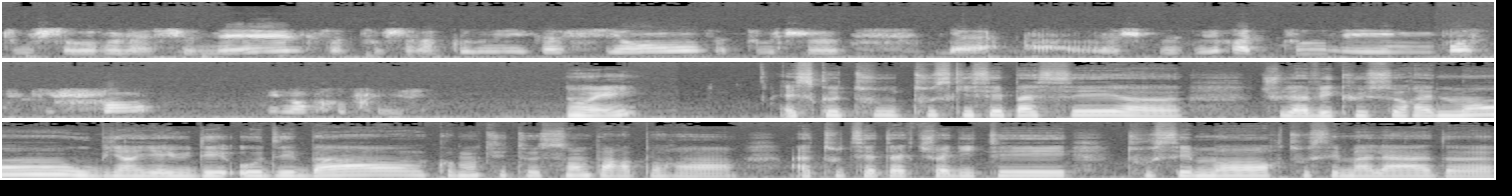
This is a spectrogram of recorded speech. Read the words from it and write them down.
touche au relationnel, ça touche à la communication, ça touche, à- je peux dire, à tous les postes qui font une entreprise. Oui. Est-ce que tout, tout ce qui s'est passé, euh, tu l'as vécu sereinement ou bien il y a eu des hauts, des bas? Comment tu te sens par rapport à, à toute cette actualité, tous ces morts, tous ces malades, euh,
